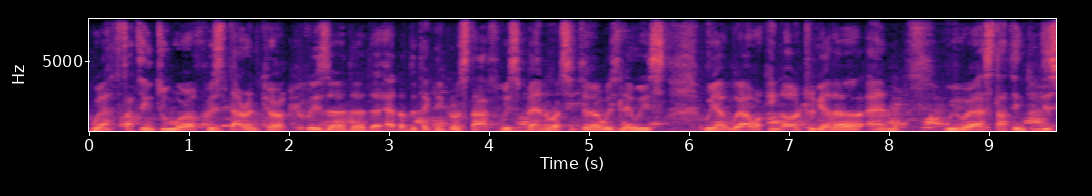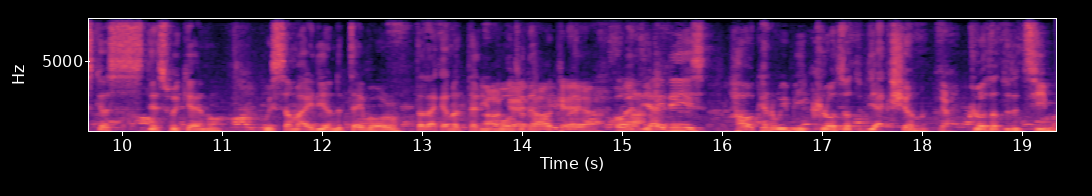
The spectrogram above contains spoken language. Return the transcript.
we are starting to work with Darren Kirk, with uh, the, the head of the technical staff, with Ben Rossiter, with Lewis. We are, we are working all together and we were starting to discuss this weekend with some idea on the table that I cannot tell you more today. okay, yeah. But the idea is how can we be closer to the action, Yeah. closer to the team?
